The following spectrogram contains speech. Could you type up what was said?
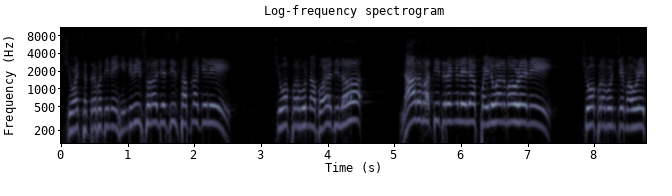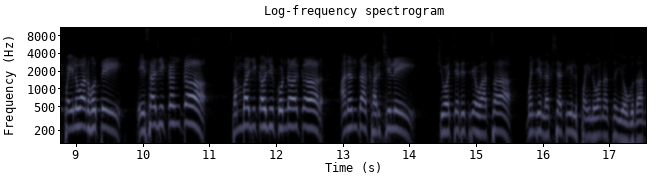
शिवाय छत्रपतीने हिंदवी स्वराज्याची स्थापना केली. शिवप्रभूंना बळ दिलं. लाल मातीत रंगलेल्या पैलवान मावळ्याने शिवप्रभूंचे मावळे पैलवान होते. एसाजी कंक संभाजी कावजी कोंडाळकर अनंता खर्चिले शिवचरित्रे वाचा म्हणजे लक्षात येईल पैलवानाचं योगदान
